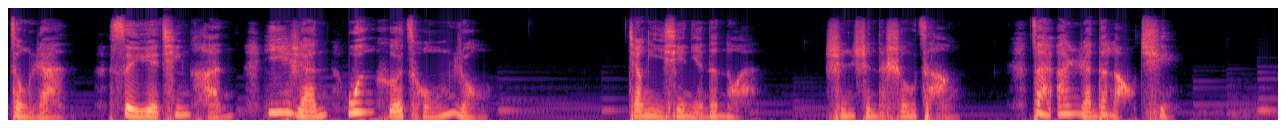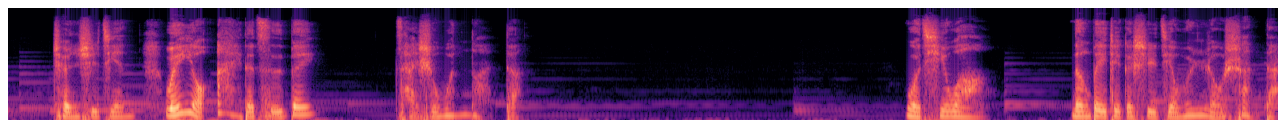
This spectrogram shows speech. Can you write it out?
纵然岁月清寒，依然温和从容。将一些年的暖，深深的收藏，再安然的老去。尘世间，唯有爱的慈悲。才是温暖的。我期望能被这个世界温柔善待，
